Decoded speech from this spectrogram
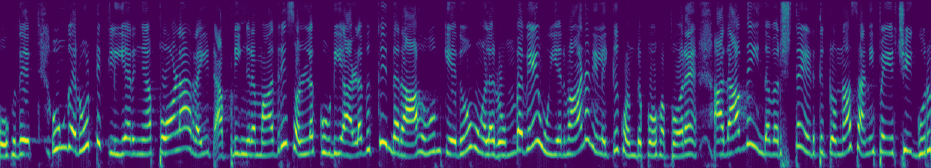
போகுது. உங்கள் ரூட்டு கிளியருங்க போலாம் ரைட் அப்படிங்கிற மாதிரி சொல்லக்கூடிய அளவுக்கு இந்த ராகுவும் கேதுவும் உங்களை ரொம்பவே உயர்வான நிலைக்கு கொண்டு போக போகிறேன் அதாவது இந்த வருஷத்தை எடுத்துக்கிட்டோம்னா சனி பயிற்சி குரு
